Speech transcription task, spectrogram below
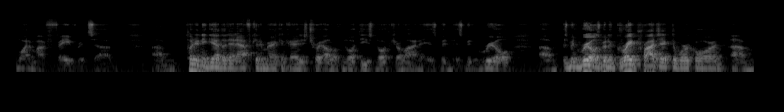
one of my favorites. Uh, um, putting together that African American Heritage Trail of Northeast North Carolina has been has been real. Um, it's been real. It's been a great project to work on. Um,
